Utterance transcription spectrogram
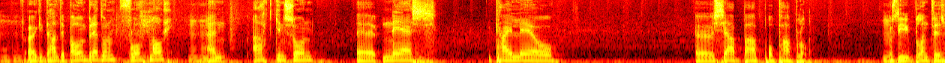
Mhm. og það getur haldið báðum breytunum, flott mál Mhm. en Atkinson uh, Nes Kyleo uh, Shabab og Pablo þú veist, í bland við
